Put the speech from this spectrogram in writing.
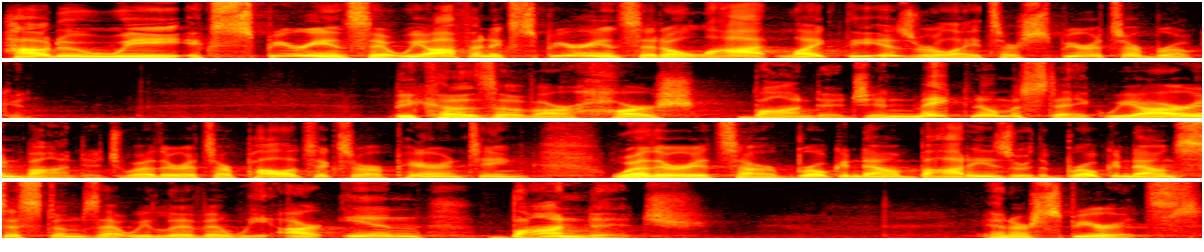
How do we experience it? We often experience it a lot like the Israelites. Our spirits are broken because of our harsh bondage. And make no mistake, we are in bondage, whether it's our politics or our parenting, whether it's our broken down bodies or the broken down systems that we live in. We are in bondage. And our spirits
